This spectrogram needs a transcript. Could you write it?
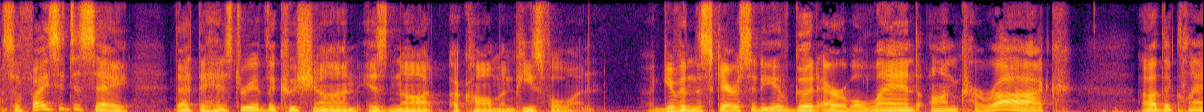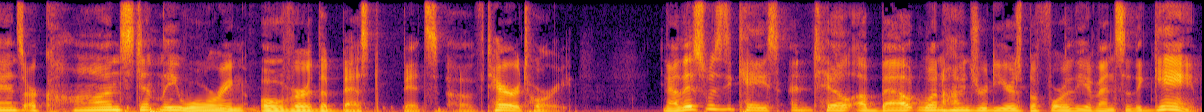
suffice it to say that the history of the Kushan is not a calm and peaceful one. Given the scarcity of good arable land on Kharak, uh, the clans are constantly warring over the best bits of territory. Now, this was the case until about 100 years before the events of the game.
